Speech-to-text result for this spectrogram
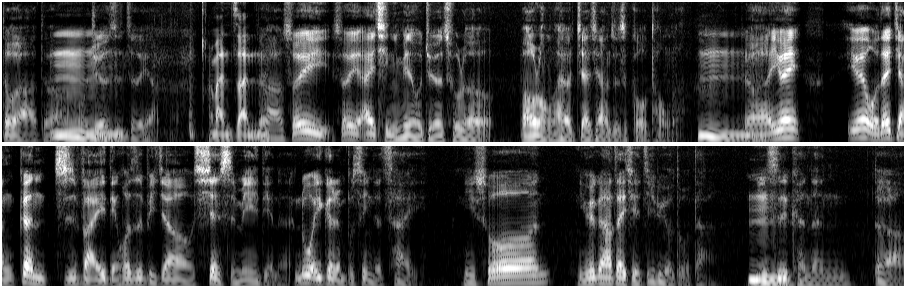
对啊，对我觉得是这样，还蛮赞的。对啊，所以所以爱情里面，我觉得除了包容，还有加强就是沟通了，嗯对，啊，因为因为我在讲更直白一点，或是比较现实面一点的，如果一个人不是你的菜，你说你会跟他在一起的几率有多大？嗯也是可能，对啊，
